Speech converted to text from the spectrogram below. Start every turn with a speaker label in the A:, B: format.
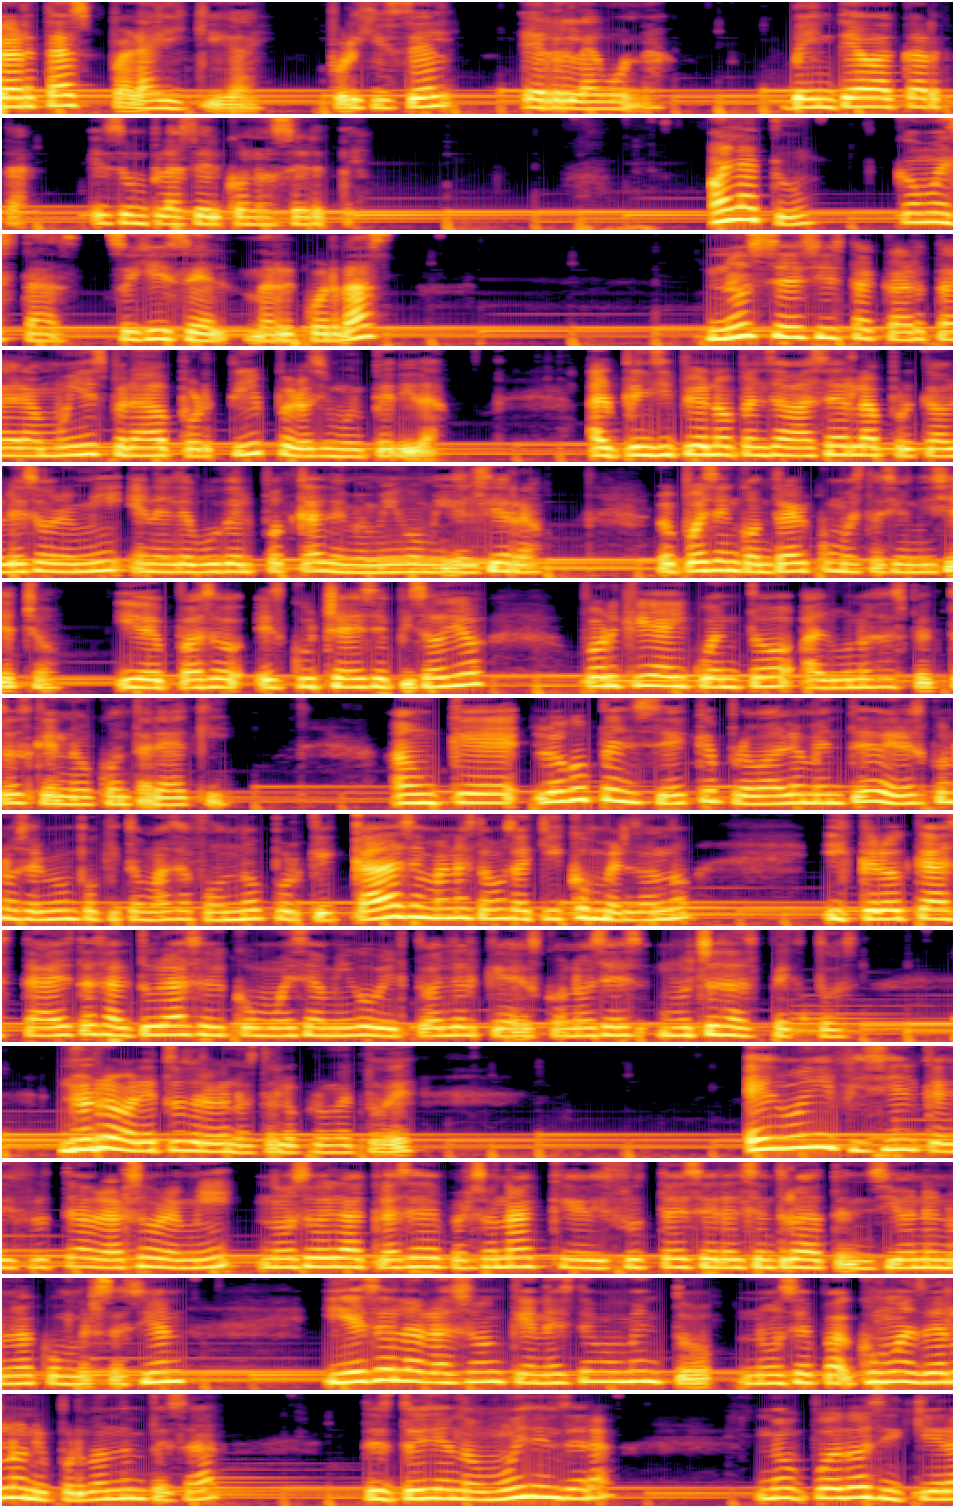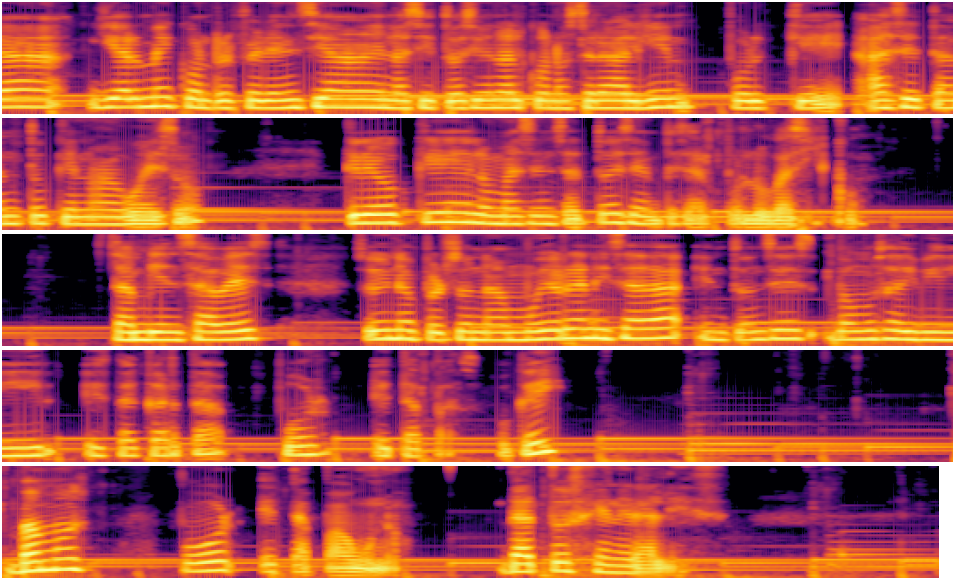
A: Cartas para Ikigai por Giselle R. Laguna. Veinteava carta. Es un placer conocerte. Hola tú, ¿cómo estás? Soy Giselle, ¿me recuerdas? No sé si esta carta era muy esperada por ti, pero sí muy pedida. Al principio no pensaba hacerla porque hablé sobre mí en el debut del podcast de mi amigo Miguel Sierra. Lo puedes encontrar como Estación 18. Y de paso, escucha ese episodio porque ahí cuento algunos aspectos que no contaré aquí. Aunque luego pensé que probablemente deberías conocerme un poquito más a fondo porque cada semana estamos aquí conversando y creo que hasta estas alturas soy como ese amigo virtual del que desconoces muchos aspectos. No robaré tus órganos, te lo prometo, ¿eh? Es muy difícil que disfrute hablar sobre mí, no soy la clase de persona que disfrute ser el centro de atención en una conversación y esa es la razón que en este momento no sepa cómo hacerlo ni por dónde empezar. Te estoy siendo muy sincera no puedo siquiera guiarme con referencia en la situación al conocer a alguien porque hace tanto que no hago eso. Creo que lo más sensato es empezar por lo básico. También sabes, soy una persona muy organizada, entonces vamos a dividir esta carta por etapas, ¿ok? Vamos por etapa 1. Datos generales.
